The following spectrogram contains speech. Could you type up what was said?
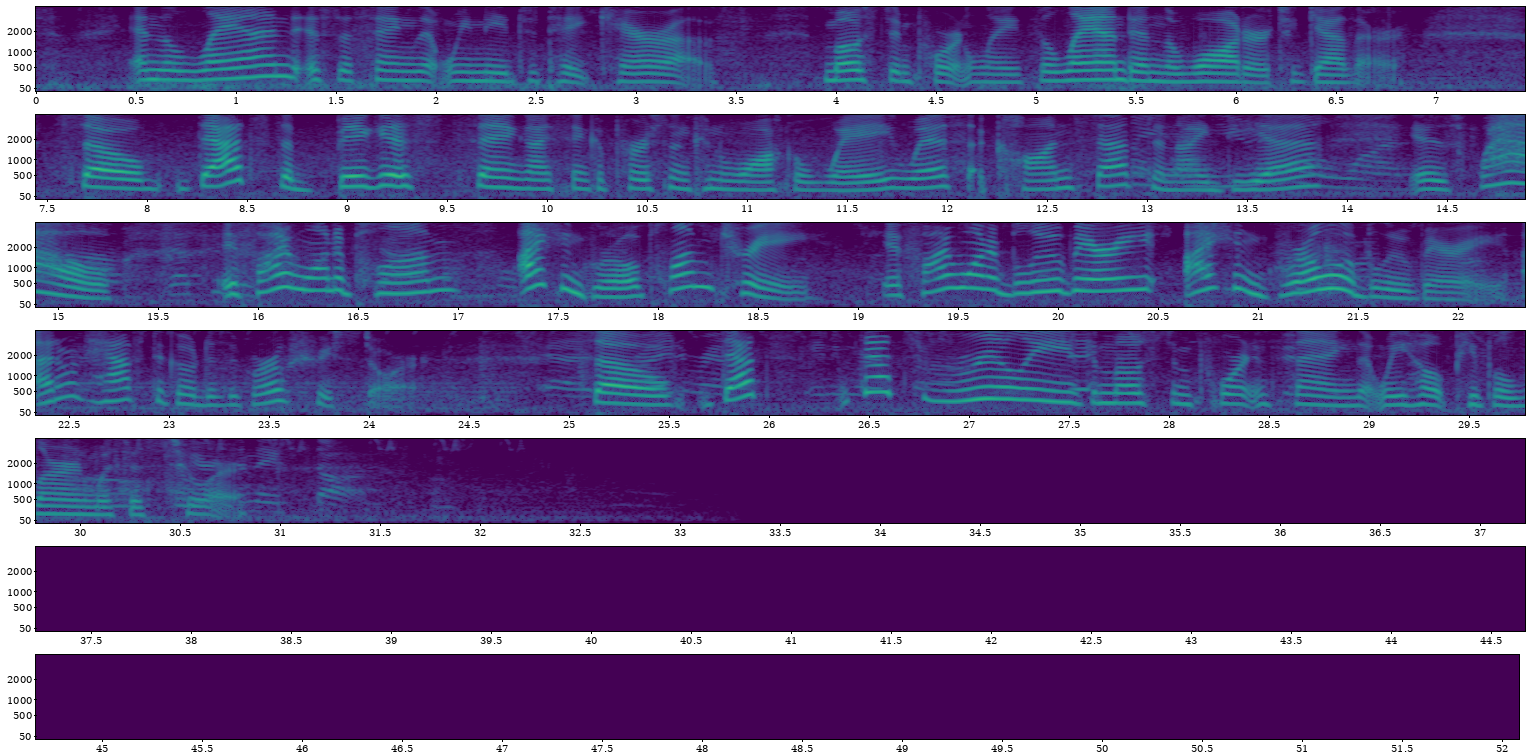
And the land is the thing that we need to take care of. Most importantly, the land and the water together. So that's the biggest thing I think a person can walk away with a concept, an idea is wow, if I want a plum, I can grow a plum tree. If I want a blueberry, I can grow a blueberry. I don't have to go to the grocery store. So that's that's really the most important thing that we hope people learn with this tour.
